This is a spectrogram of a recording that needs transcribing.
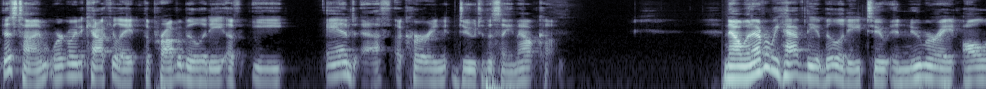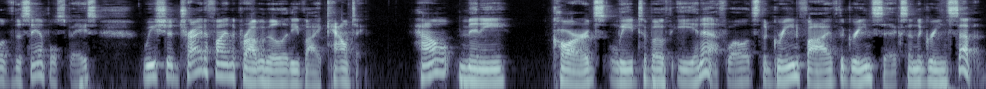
This time, we're going to calculate the probability of E and F occurring due to the same outcome. Now, whenever we have the ability to enumerate all of the sample space, we should try to find the probability by counting. How many cards lead to both E and F? Well, it's the green 5, the green 6, and the green 7.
